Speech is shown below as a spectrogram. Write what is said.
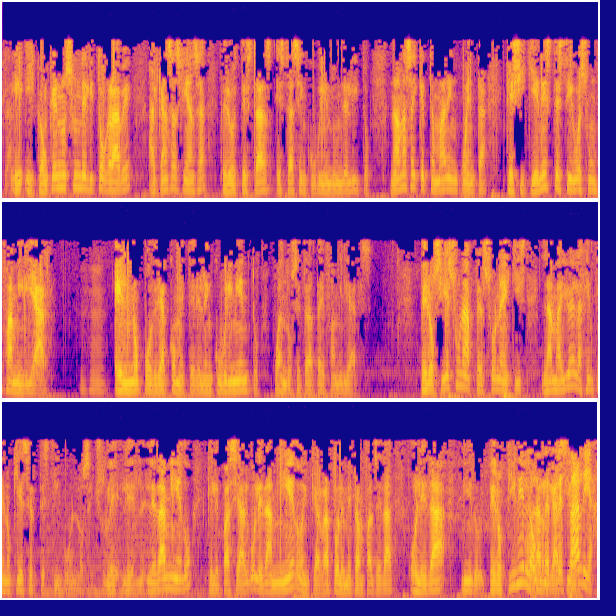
claro. Eh, y que aunque no es un delito grave alcanzas fianza pero te estás estás encubriendo un delito nada más hay que tomar en cuenta que si quien es testigo es un familiar él no podría cometer el encubrimiento cuando se trata de familiares. Pero si es una persona X, la mayoría de la gente no quiere ser testigo en los hechos. Le, le- le da miedo que le pase algo, le da miedo en que al rato le metan falsedad o le da miedo. Pero tiene la, O la obligación. represalia.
